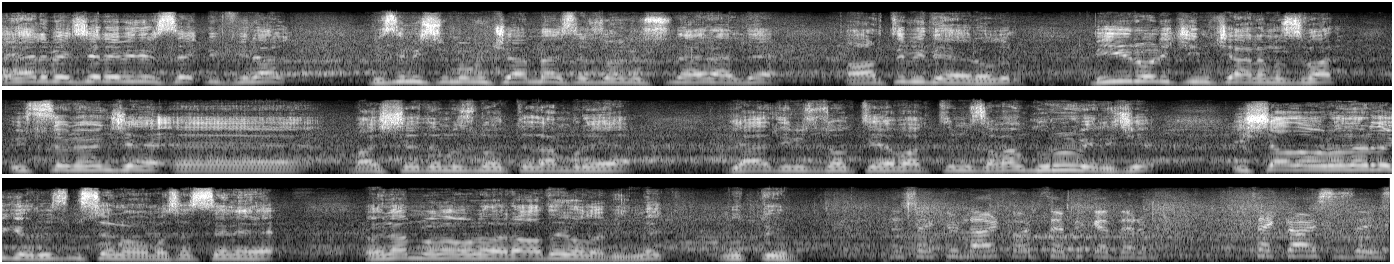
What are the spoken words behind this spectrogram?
Eğer becerebilirsek bir final bizim için bu mükemmel sezon üstüne herhalde artı bir değer olur. Bir Euroleague imkanımız var. 3 sene önce e, başladığımız noktadan buraya geldiğimiz noktaya baktığımız zaman gurur verici. İnşallah oraları da görürüz bu sene olmasa seneye. Önemli olan oralara aday olabilmek. Mutluyum. Teşekkürler koç tebrik ederim. Tekrar sizdeyiz.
